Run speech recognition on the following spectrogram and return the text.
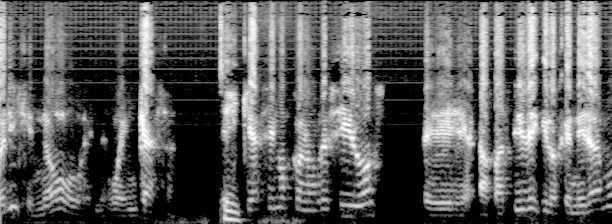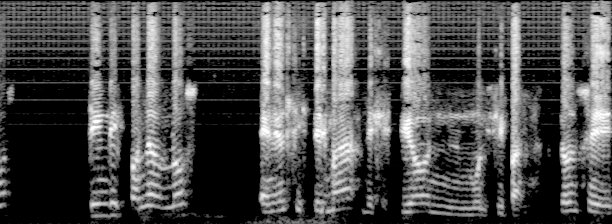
origen, ¿no? O en, casa. ¿Qué hacemos con los residuos eh, a partir de que los generamos sin disponerlos en el sistema de gestión municipal? Entonces,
